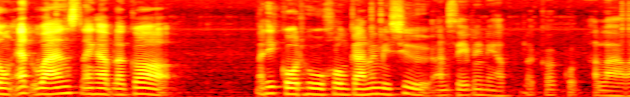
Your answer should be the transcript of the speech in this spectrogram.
ตรง advance นะครับ แล้วก็มาที่ go to โครงการไม่มีชื่อ unsafe นี่นะครับ แล้วก็กด allow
